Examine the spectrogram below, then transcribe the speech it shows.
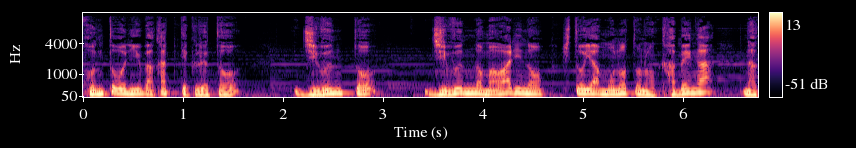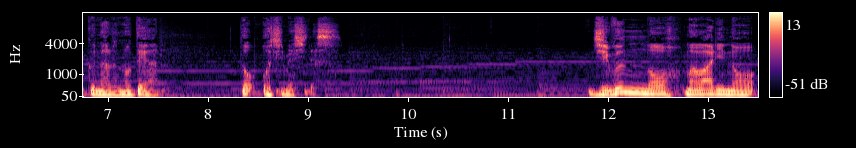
本当に分かってくると自分と自分の周りの人や物との壁がなくなるのである。とお示しです。自分の周りの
